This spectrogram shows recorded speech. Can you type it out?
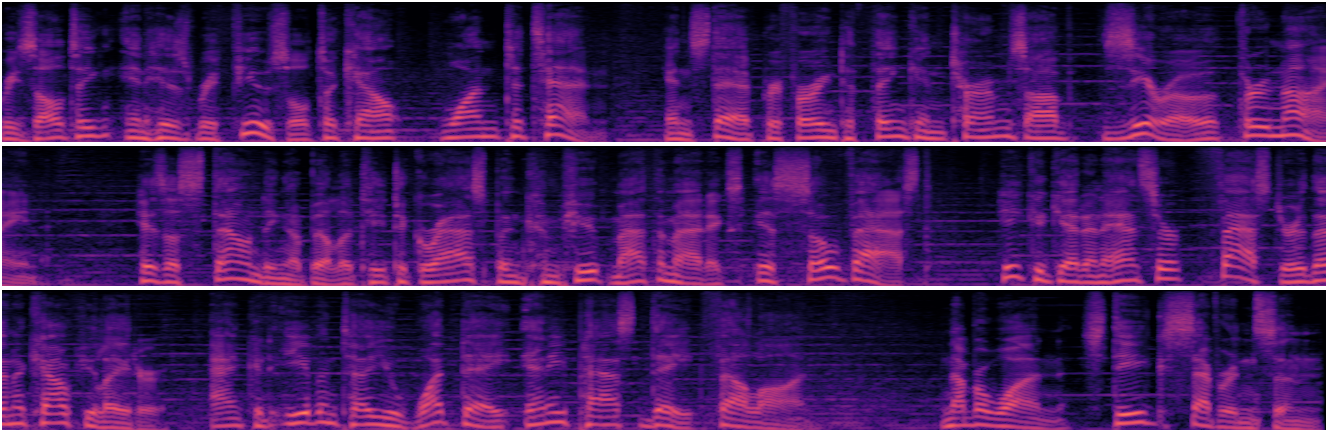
resulting in his refusal to count 1 to 10, instead preferring to think in terms of 0 through 9. His astounding ability to grasp and compute mathematics is so vast, he could get an answer faster than a calculator and could even tell you what day any past date fell on. Number 1. Stig Severinsen,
